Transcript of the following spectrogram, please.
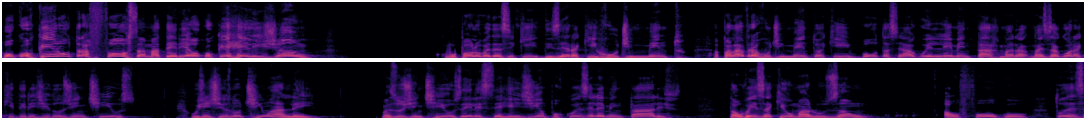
ou qualquer outra força material, qualquer religião. Como Paulo vai dizer aqui, dizer aqui rudimento. A palavra rudimento aqui volta a ser algo elementar, mas agora aqui dirigido aos gentios. Os gentios não tinham a lei, mas os gentios eles se regiam por coisas elementares. Talvez aqui uma alusão ao fogo, todos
